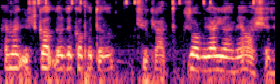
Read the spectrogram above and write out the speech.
Hemen üst katları da kapatalım. Çünkü artık zombiler gelmeye başladı.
